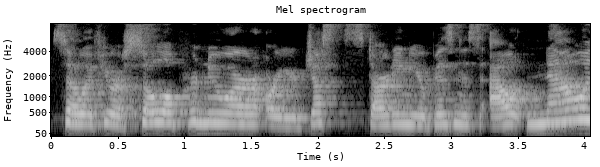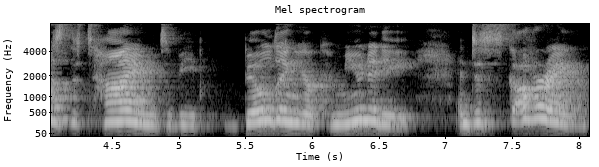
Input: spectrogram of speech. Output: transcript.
So if you're a solopreneur or you're just starting your business out, now is the time to be building your community and discovering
